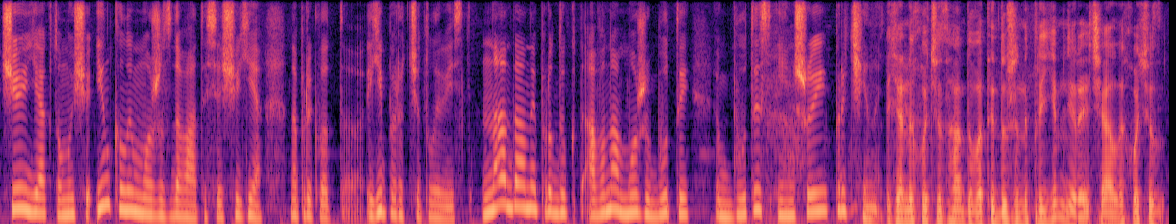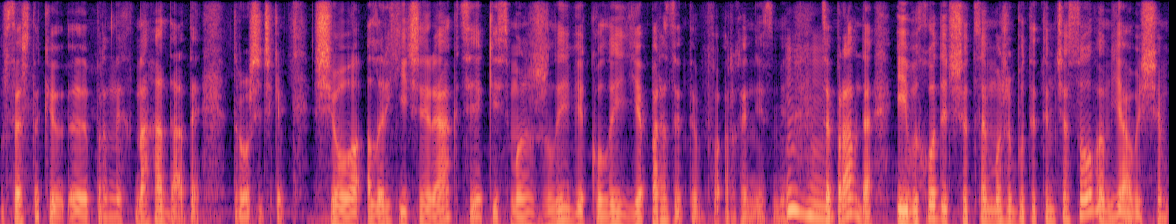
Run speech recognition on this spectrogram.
що і як, тому що інколи може здаватися, що є, наприклад, е, гіперчутливість на даний продукт, а вона може бути, бути з іншої причини. Я не хочу згадувати дуже неприємні речі, але хочу все ж таки е, про них нагадати трошечки, що алергічні реакції якісь можливі, коли є паразити в організмі. Мгм. Це правда? І виходить, що це може бути тимчасовим явищем,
